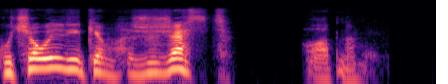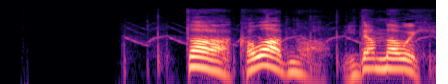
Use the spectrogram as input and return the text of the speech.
Куча ліків, жесть. Ладно. Так, ладно, йдемо на вихід.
